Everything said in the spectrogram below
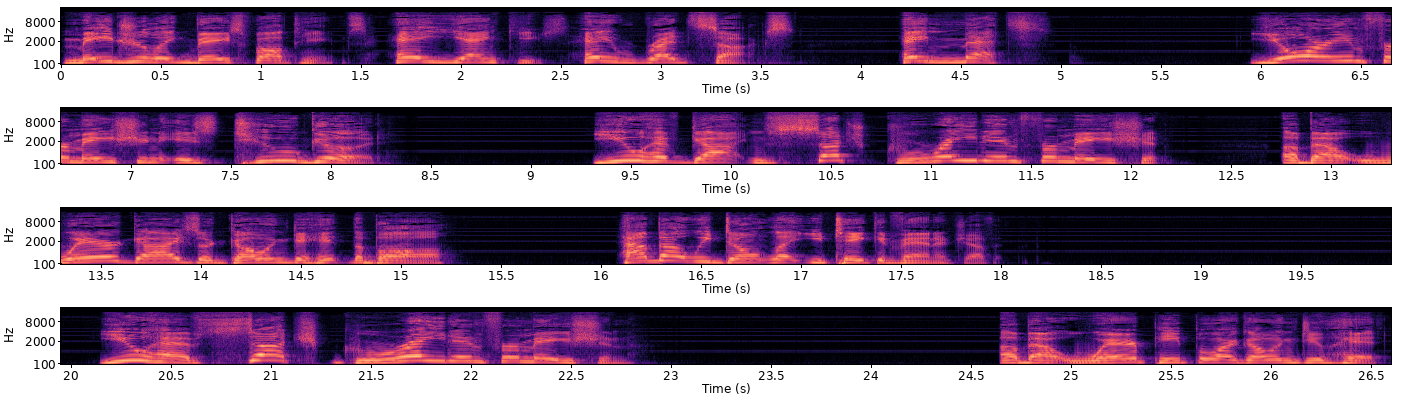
Major League Baseball teams. Hey, Yankees. Hey, Red Sox. Hey, Mets. Your information is too good you have gotten such great information about where guys are going to hit the ball. How about we don't let you take advantage of it? You have such great information about where people are going to hit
